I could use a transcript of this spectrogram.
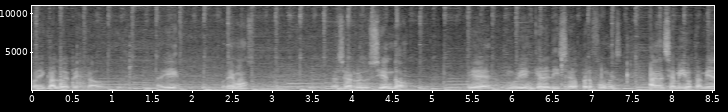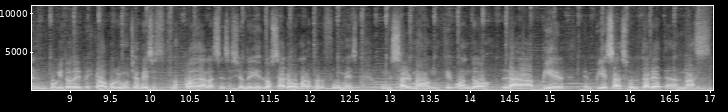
con el caldo de pescado. Ahí, ponemos, vaya reduciendo. Bien, muy bien, qué delicia, los perfumes. Háganse amigos también un poquito del pescado porque muchas veces nos puede dar la sensación de que los aromas, los perfumes, un salmón que cuando la piel empieza a soltar y a tener más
